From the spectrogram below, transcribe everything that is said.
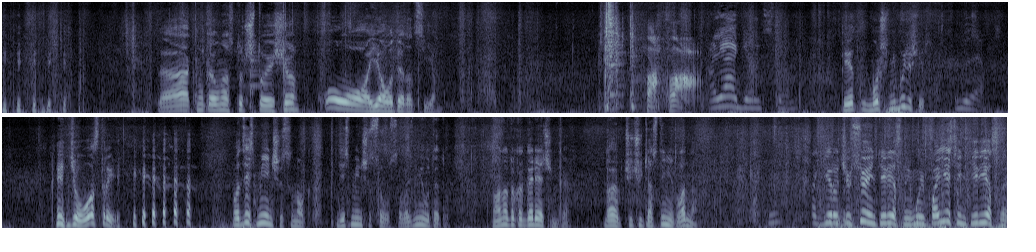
Так, ну-ка у нас тут что еще? О, я вот этот съем. Ха-ха. А я один съем. Ты это больше не будешь есть? Да. Че, острый? Вот здесь меньше, сынок. Здесь меньше соуса. Возьми вот эту. Но она только горяченькая. Давай, чуть-чуть остынет, ладно? Так, Герычу все интересно, ему и поесть интересно,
